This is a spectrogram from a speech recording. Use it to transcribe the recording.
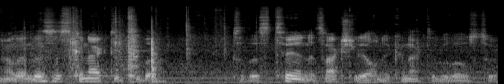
now then this is connected to the to this tin. It's actually only connected with those two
